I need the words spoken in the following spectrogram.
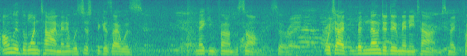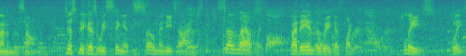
only the one time, and it was just because I was making fun of the song. So, Right. which I've been known to do many times, make fun of the song, just because we sing it so many times, so loudly. By the end of the week, it's like, please, please,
